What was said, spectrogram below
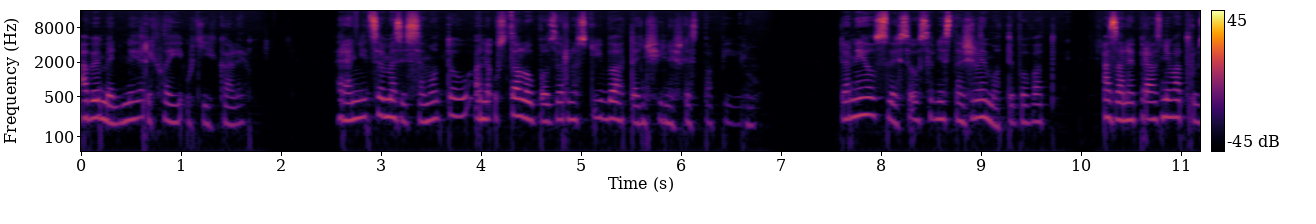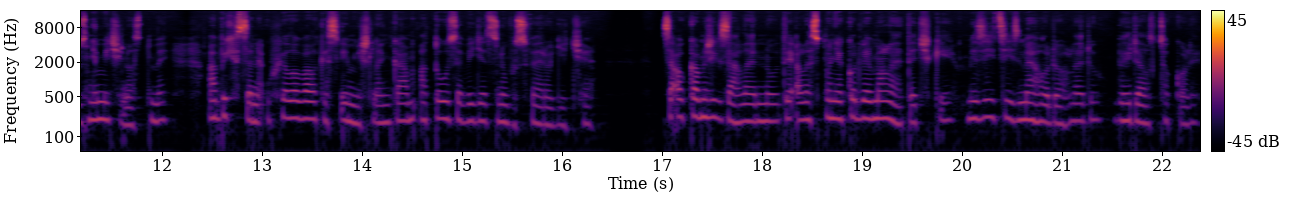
aby mi dny rychleji utíkaly. Hranice mezi samotou a neustálou pozorností byla tenčí než list papíru. Daniel s Lisou se mě snažili motivovat a zaneprázdňovat různými činnostmi, abych se neuchyloval ke svým myšlenkám a touze vidět znovu své rodiče – za okamžik zahlédnouty alespoň jako dvě malé tečky, mizící z mého dohledu, bych dal cokoliv.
